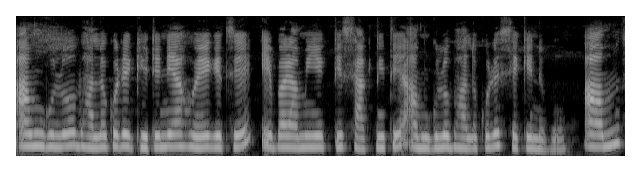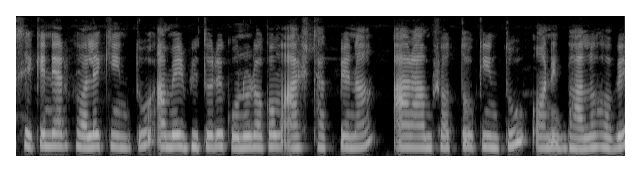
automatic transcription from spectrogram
আমগুলো ভালো করে ঘেটে নেওয়া হয়ে গেছে। এবার আমি একটি ছাঁকনিতে আমগুলো ভালো করে সেকে নেব। আম সেকে নেওয়ার ফলে কিন্তু আমের ভিতরে কোনো রকম আঁশ থাকবে না। আর আম সত্ত্বেও কিন্তু অনেক ভালো হবে।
